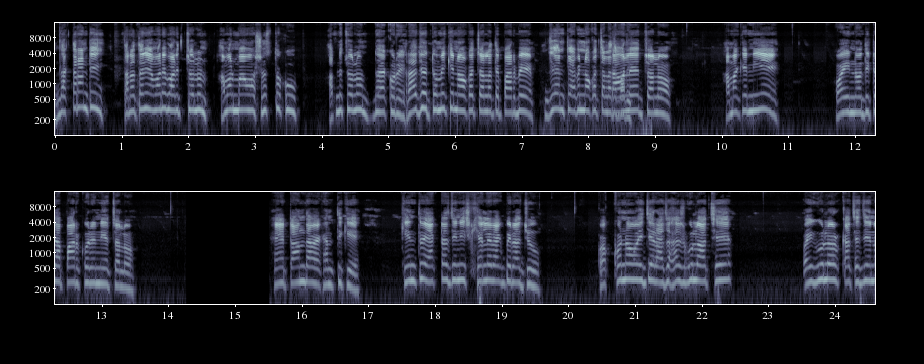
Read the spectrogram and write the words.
ডাক্তার আন্টি তাড়াতাড়ি আমারে বাড়ি চলুন। আমার মা অসুস্থ খুব। আপনি চলুন দয়া করে। রাজু তুমি কি নৌকা চালাতে পারবে? জি আন্টি আমি নৌকা চালাতে তাহলে চলো। আমাকে নিয়ে ওই নদীটা পার করে নিয়ে চলো। হ্যাঁ টান দাও এখান থেকে। কিন্তু একটা জিনিস খেলে রাখবে রাজু। কখনো ওই যে রাজাহাঁসগুলো আছে ওইগুলোর কাছে যেন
